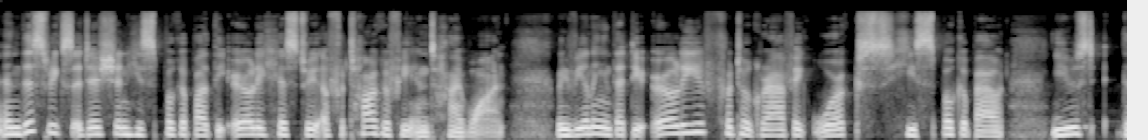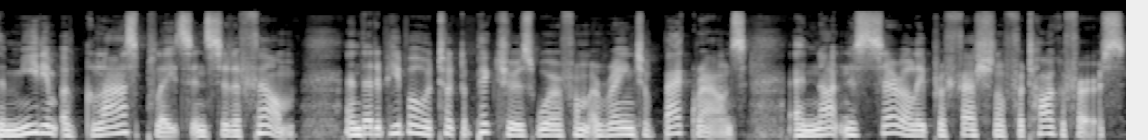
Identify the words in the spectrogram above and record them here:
In this week's edition, he spoke about the early history of photography in Taiwan, revealing that the early photographic works he spoke about used the medium of glass plates instead of film, and that the people who took the pictures were from a range of backgrounds and not necessarily professional photographers.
